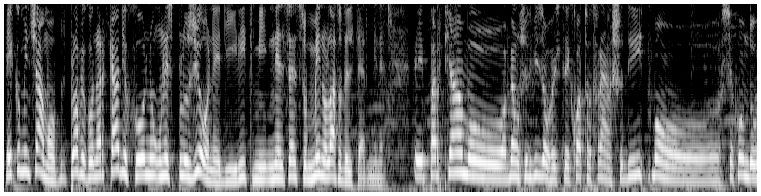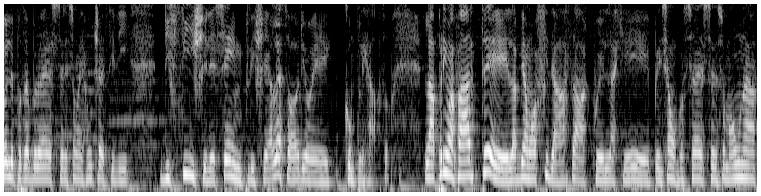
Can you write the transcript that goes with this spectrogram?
E cominciamo proprio con Arcadio con un'esplosione di ritmi nel senso meno lato del termine. E partiamo, abbiamo suddiviso queste quattro tranche di ritmo, secondo quelle potrebbero essere insomma i concetti di difficile, semplice, aleatorio e complicato. La prima parte l'abbiamo affidata a quella che pensiamo possa essere insomma una,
